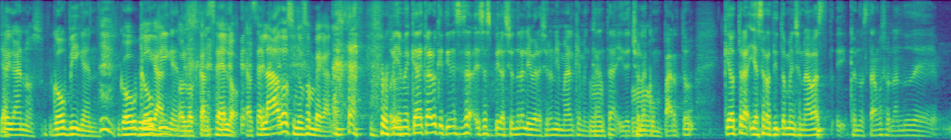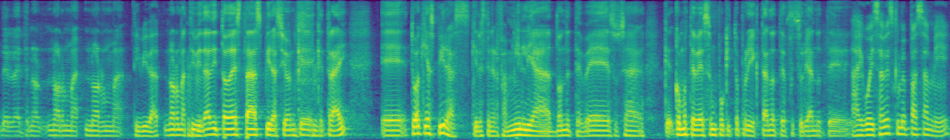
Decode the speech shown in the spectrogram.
Veganos. Go vegan. Go vegan. O los cancelo. Cancelados si no son veganos. Oye, me queda claro que tienes esa, aspiración de la liberación animal que me encanta y de hecho la mm. comparto. ¿Qué otra? Y hace ratito mencionabas, eh, cuando estábamos hablando de, la norma, normatividad, normatividad y toda esta aspiración que, que trae. Eh, ¿Tú aquí aspiras? ¿Quieres tener familia? ¿Dónde te ves? O sea, ¿cómo te ves un poquito proyectándote, futureándote? Ay, güey, ¿sabes qué me pasa a mí?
